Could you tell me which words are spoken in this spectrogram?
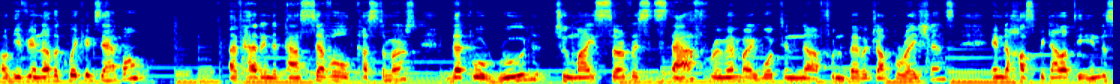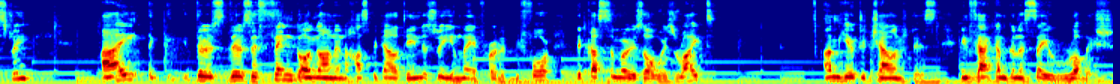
I'll give you another quick example. I've had in the past several customers that were rude to my service staff. Remember, I worked in uh, food and beverage operations in the hospitality industry. I there's there's a thing going on in the hospitality industry. You may have heard it before. The customer is always right. I'm here to challenge this. In fact, I'm going to say rubbish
